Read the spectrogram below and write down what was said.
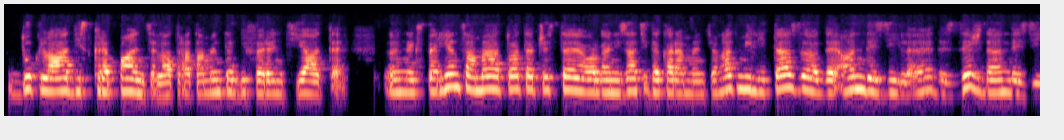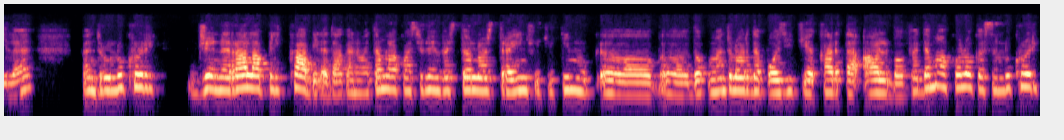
duc la discrepanțe, la tratamente diferențiate. În experiența mea, toate aceste organizații de care am menționat militează de ani de zile, de zeci de ani de zile, pentru lucruri general aplicabile. Dacă ne uităm la Consiliul Investitorilor Străini și citim uh, uh, documentul lor de poziție, Cartea Albă, vedem acolo că sunt lucruri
